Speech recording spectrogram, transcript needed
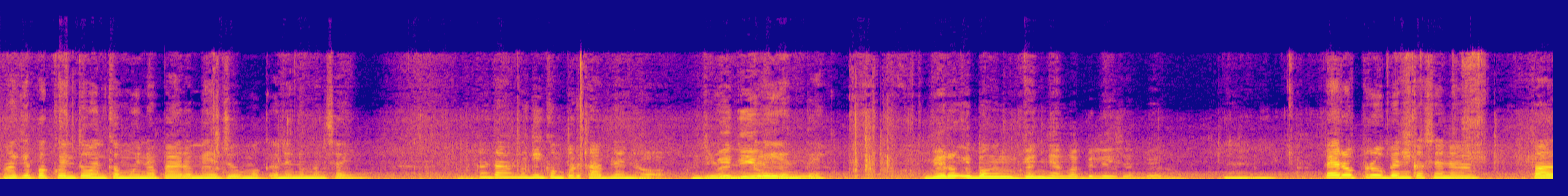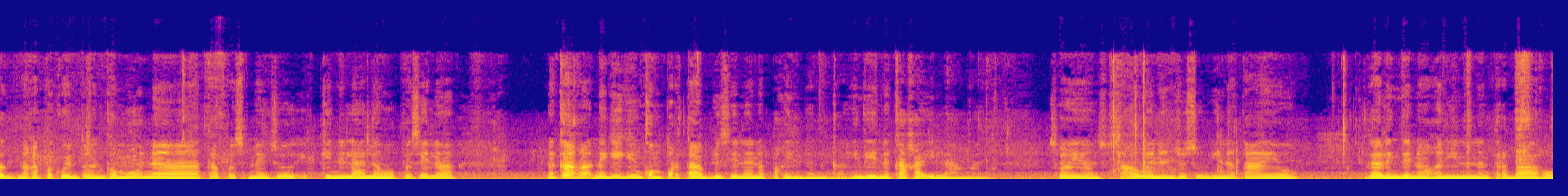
Makikipagkwentuhan ka muna para medyo mag ano naman sa'yo. Ano tawag maging komportable no? Oo. Hindi yung pwede yung- kliyente. Merong ibang ganyan, mabilisan, pero... Mm. Pero proven kasi na pag nakipagkwentuhan ka muna, tapos medyo kinilala mo pa sila, nagkaka, nagiging komportable sila na pakinggan ka. Hindi nakakailangan. So ayun, so, sa awa ng Diyos, uwi na tayo. Galing din ako kanina ng trabaho.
